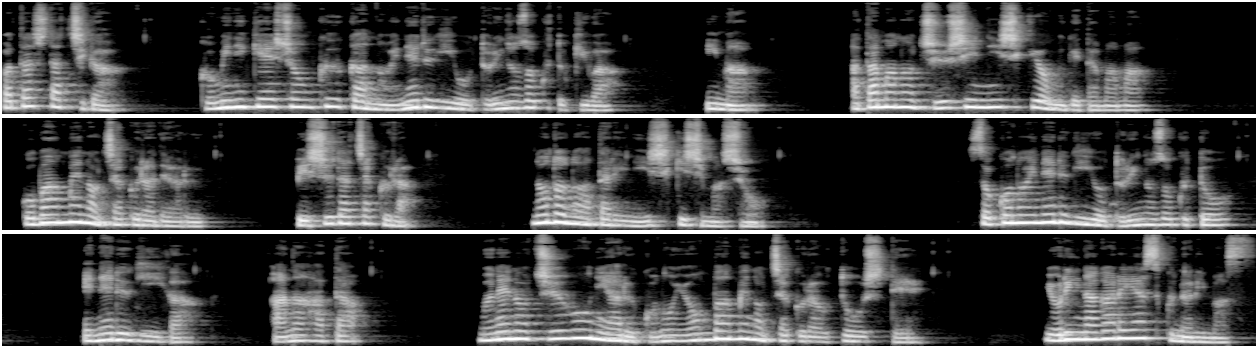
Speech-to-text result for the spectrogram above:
私たちがコミュニケーション空間のエネルギーを取り除くときは、今、頭の中心に意識を向けたまま、5番目のチャクラであるビシュダチャクラ、喉のあたりに意識しましょう。そこのエネルギーを取り除くと、エネルギーが穴旗、胸の中央にあるこの4番目のチャクラを通して、より流れやすくなります。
